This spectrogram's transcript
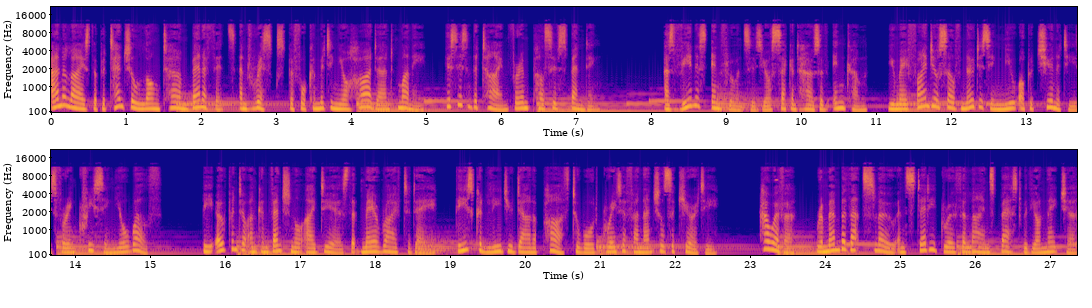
Analyze the potential long term benefits and risks before committing your hard earned money. This isn't the time for impulsive spending. As Venus influences your second house of income, you may find yourself noticing new opportunities for increasing your wealth. Be open to unconventional ideas that may arrive today, these could lead you down a path toward greater financial security. However, remember that slow and steady growth aligns best with your nature,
